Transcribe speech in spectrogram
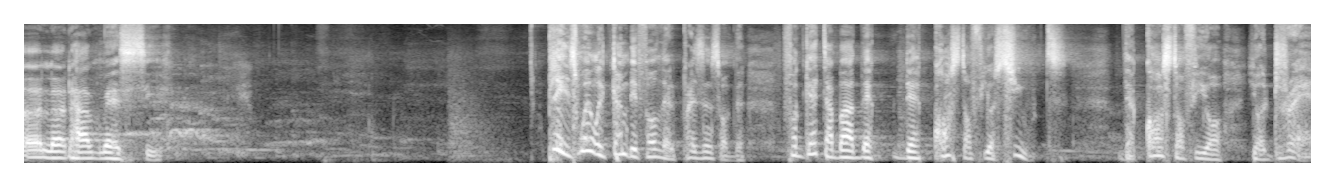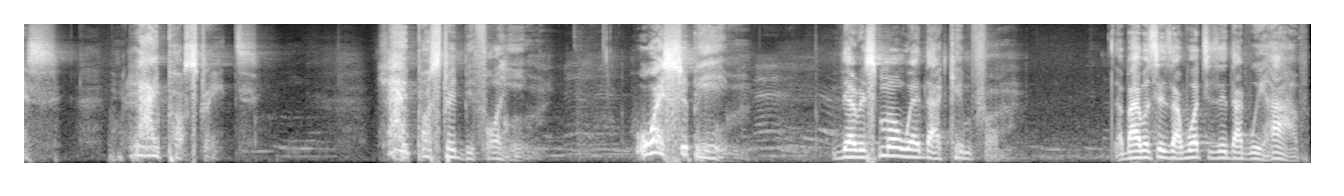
Oh, Lord, have mercy. Please, when we come before the presence of the, forget about the, the cost of your suit, the cost of your, your dress. Lie prostrate. Lie prostrate before Him. Worship Him. There is more where that came from. The Bible says that what is it that we have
